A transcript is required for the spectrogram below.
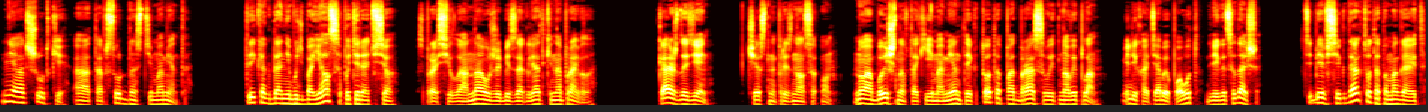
Не от шутки, а от абсурдности момента. «Ты когда-нибудь боялся потерять все? спросила она уже без оглядки на правила. «Каждый день», – честно признался он. «Но обычно в такие моменты кто-то подбрасывает новый план. Или хотя бы повод двигаться дальше. Тебе всегда кто-то помогает?»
